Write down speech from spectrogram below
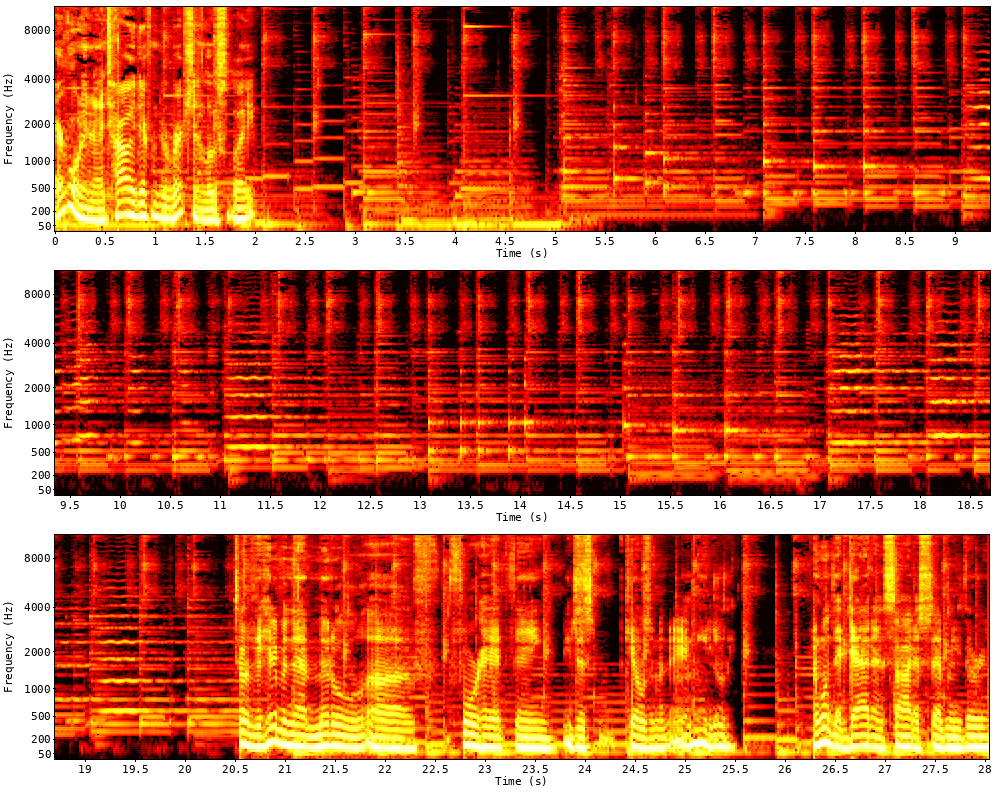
They're going in an entirely different direction, looks like. If you hit him in that middle uh, forehead thing, it just kills him immediately. I want the data inside of 73.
